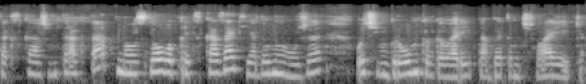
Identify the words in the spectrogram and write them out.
так скажем, трактат, но слово «предсказать», я думаю, уже очень громко говорит об этом человеке.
